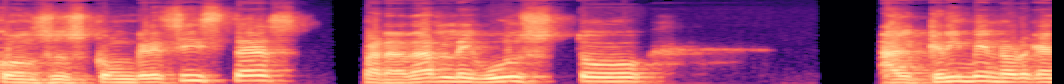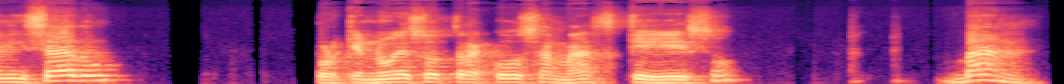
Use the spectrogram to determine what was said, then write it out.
con sus congresistas para darle gusto al crimen organizado, porque no es otra cosa más que eso, van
